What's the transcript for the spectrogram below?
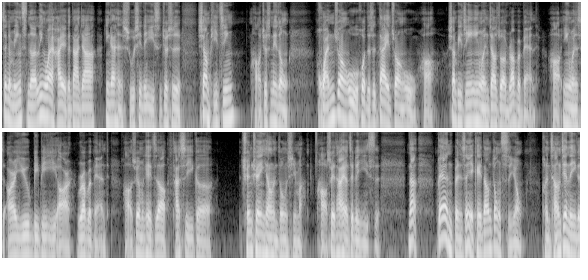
这个名词呢，另外还有一个大家应该很熟悉的意思，就是橡皮筋，好，就是那种环状物或者是带状物，好，橡皮筋英文叫做 rubber band，好，英文是 r u b b e r rubber band，好，所以我们可以知道它是一个圈圈一样的东西嘛，好，所以它还有这个意思。那 band 本身也可以当动词用，很常见的一个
